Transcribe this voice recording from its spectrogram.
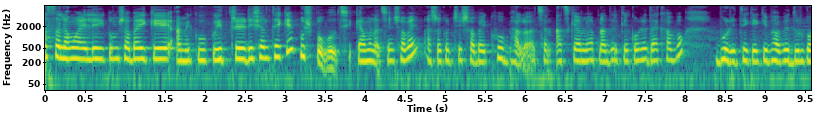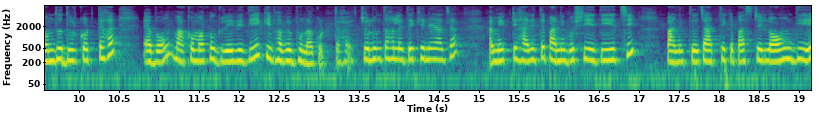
আসসালামু আলাইকুম সবাইকে, আমি কুক উইথ ট্রেডিশন থেকে পুষ্প বলছি। কেমন আছেন সবাই? আশা করছি সবাই খুব ভালো আছেন। আজকে আমি আপনাদেরকে করে দেখাবো ভুড়ি থেকে কীভাবে দুর্গন্ধ দূর করতে হয় এবং মাখো মাখো গ্রেভি দিয়ে কীভাবে ভুনা করতে হয়। চলুন তাহলে দেখে নেওয়া যাক। আমি একটি হাঁড়িতে পানি বসিয়ে দিয়েছি। পানিতে চার থেকে পাঁচটি লং দিয়ে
